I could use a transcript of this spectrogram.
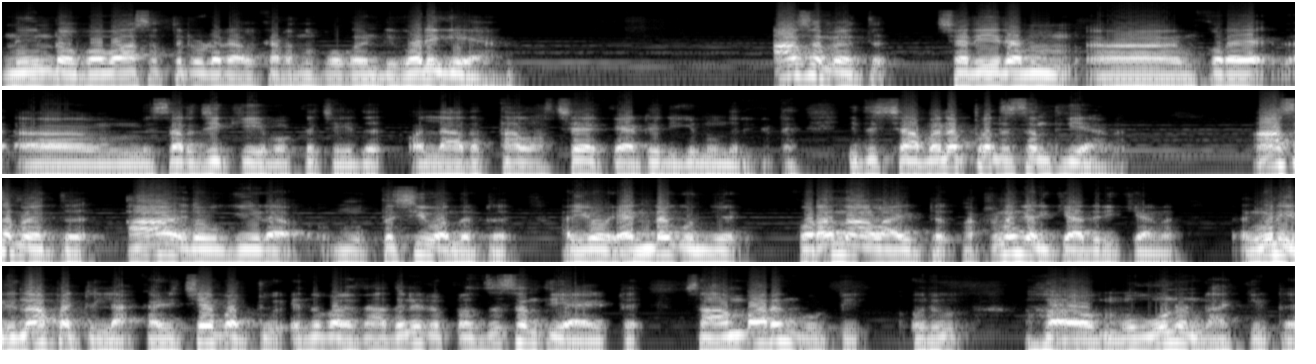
നീണ്ട ഉപവാസത്തിലൂടെ ഒരാൾ കടന്നു പോകേണ്ടി വരികയാണ്. ആ സമയത്ത് ശരീരം കുറെ വിസർജിക്കുകയും ഒക്കെ ചെയ്ത് വല്ലാതെ തളർച്ചയൊക്കെ ആയിട്ടിരിക്കുന്നു എന്നിരിക്കട്ടെ. ഇത് ശമന പ്രതിസന്ധിയാണ് ആ സമയത്ത് ആ രോഗിയുടെ മുത്തശ്ശി വന്നിട്ട് അയ്യോ എന്റെ കുഞ്ഞ് കുറെ നാളായിട്ട് ഭക്ഷണം കഴിക്കാതിരിക്കുകയാണ്. അങ്ങനെ ഇരുന്നാ പറ്റില്ല കഴിച്ചേ പറ്റൂ എന്ന് പറയുന്നത് അതിനൊരു പ്രതിസന്ധിയായിട്ട് സാമ്പാറും കൂട്ടി ഒരു ഊണുണ്ടാക്കിയിട്ട്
